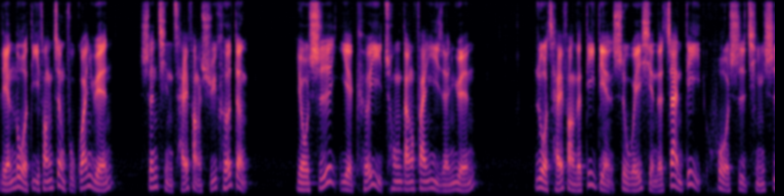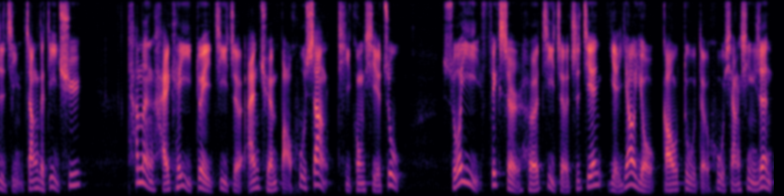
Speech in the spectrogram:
联络地方政府官员。申请采访许可等，有时也可以充当翻译人员。若采访的地点是危险的战地或是情势紧张的地区，他们还可以对记者安全保护上提供协助。所以，Fixer 和记者之间也要有高度的互相信任。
